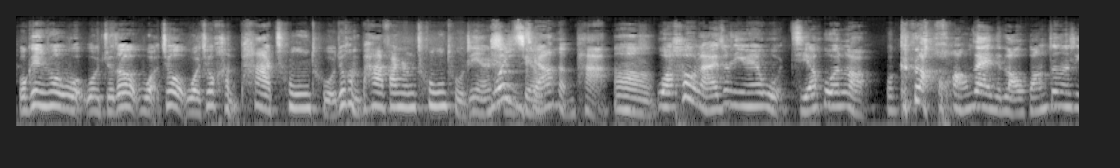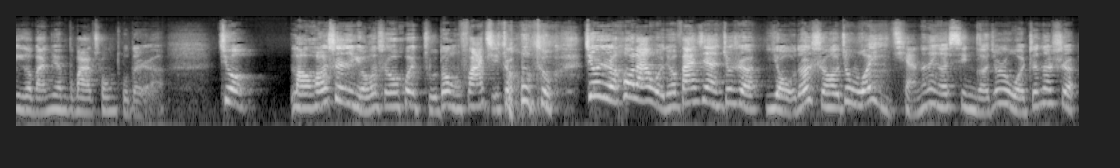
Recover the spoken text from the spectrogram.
我跟你说，我我觉得我就我就很怕冲突，我就很怕发生冲突这件事情。我以前很怕，嗯，我后来就是因为我结婚了，我跟老黄在一起，老黄真的是一个完全不怕冲突的人，就老黄甚至有的时候会主动发起冲突，就是后来我就发现，就是有的时候，就我以前的那个性格，就是我真的是，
